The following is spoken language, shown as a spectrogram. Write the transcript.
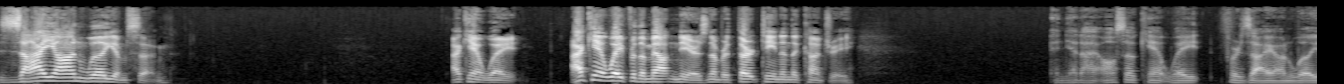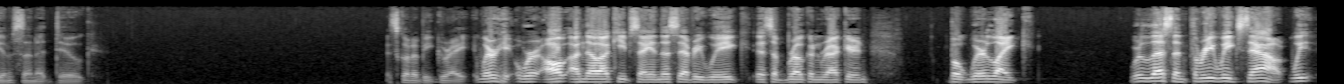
Zion Williamson. I can't wait. I can't wait for the Mountaineers, number 13 in the country. And yet I also can't wait for Zion Williamson at Duke. It's going to be great. We're we're all I know I keep saying this every week. It's a broken record, but we're like we're less than 3 weeks out. We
